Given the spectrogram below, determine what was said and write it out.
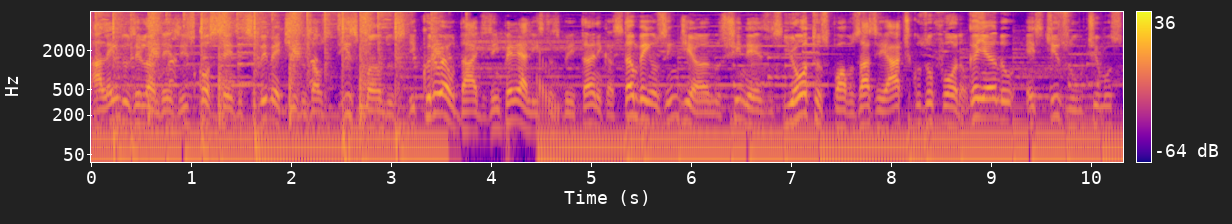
além dos irlandeses e escoceses submetidos aos desmandos e crueldades imperialistas britânicas, também os indianos, chineses e outros povos asiáticos o foram, ganhando estes últimos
